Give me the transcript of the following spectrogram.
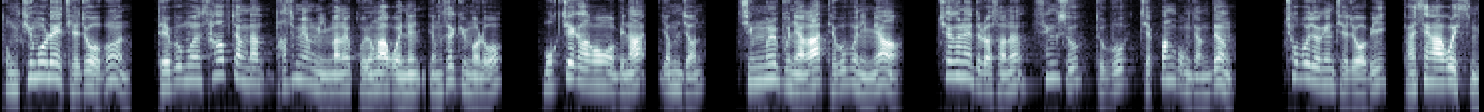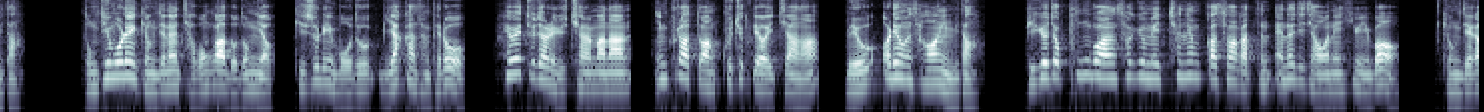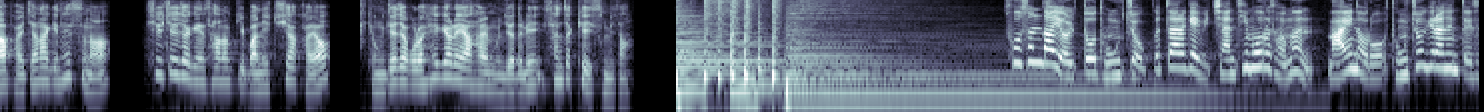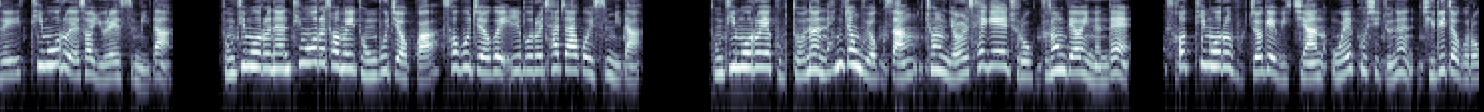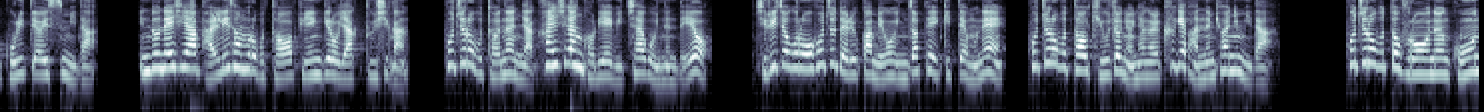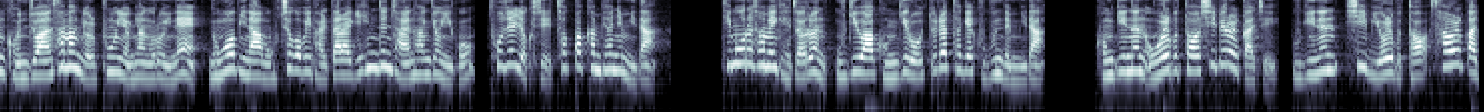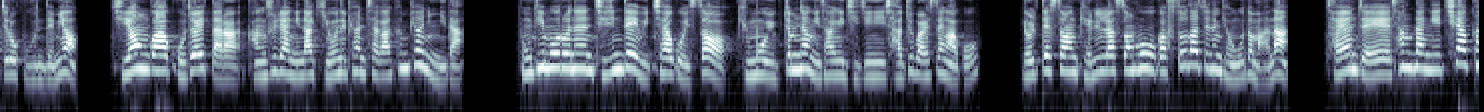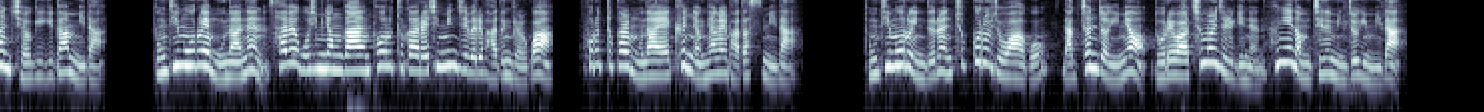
동티모르의 제조업은 대부분 사업장단 5명 미만을 고용하고 있는 영세 규모로 목재 가공업이나 염전, 직물 분야가 대부분이며 최근에 들어서는 생수, 두부, 제빵 공장 등 초보적인 제조업이 발생하고 있습니다. 동티모르의 경제는 자본과 노동력, 기술이 모두 미약한 상태로 해외 투자를 유치할 만한 인프라 또한 구축되어 있지 않아 매우 어려운 상황입니다. 비교적 풍부한 석유 및 천연가스와 같은 에너지 자원에 힘입어 경제가 발전하긴 했으나 실질적인 산업 기반이 취약하여 경제적으로 해결해야 할 문제들이 산적해 있습니다. 소순다 열도 동쪽 끝자락에 위치한 티모르 섬은 마이너로 동쪽이라는 뜻의 티모르에서 유래했습니다. 동티모르는 티모르 섬의 동부 지역과 서부 지역의 일부를 차지하고 있습니다. 동티모르의 국토는 행정구역상 총 13개의 주로 구성되어 있는데 서티모르 북쪽에 위치한 오에쿠시주는 지리적으로 고립되어 있습니다. 인도네시아 발리 섬으로부터 비행기로 약 2시간, 호주로부터는 약 1시간 거리에 위치하고 있는데요. 지리적으로 호주 대륙과 매우 인접해 있기 때문에 호주로부터 기후적 영향을 크게 받는 편입니다. 호주로부터 불어오는 고온 건조한 사막 열풍의 영향으로 인해 농업이나 목축업이 발달하기 힘든 자연 환경이고 토질 역시 척박한 편입니다. 티모르 섬의 계절은 우기와 건기로 뚜렷하게 구분됩니다. 건기는 5월부터 11월까지, 우기는 12월부터 4월까지로 구분되며 지형과 고저에 따라 강수량이나 기온의 편차가 큰 편입니다. 동티모르는 지진대에 위치하고 있어 규모 6.0 이상의 지진이 자주 발생하고 열대성 게릴라성 호우가 쏟아지는 경우도 많아 자연재해에 상당히 취약한 지역이기도 합니다. 동티모르의 문화는 450년간 포르투갈의 식민 지배를 받은 결과 포르투갈 문화에 큰 영향을 받았습니다. 동티모르인들은 축구를 좋아하고 낙천적이며 노래와 춤을 즐기는 흥이 넘치는 민족입니다.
